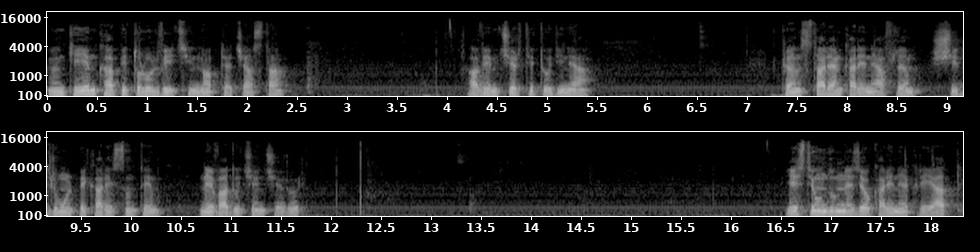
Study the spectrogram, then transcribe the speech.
încheiem capitolul vieții în noaptea aceasta, avem certitudinea că în starea în care ne aflăm și drumul pe care suntem ne va duce în ceruri? Este un Dumnezeu care ne-a creat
